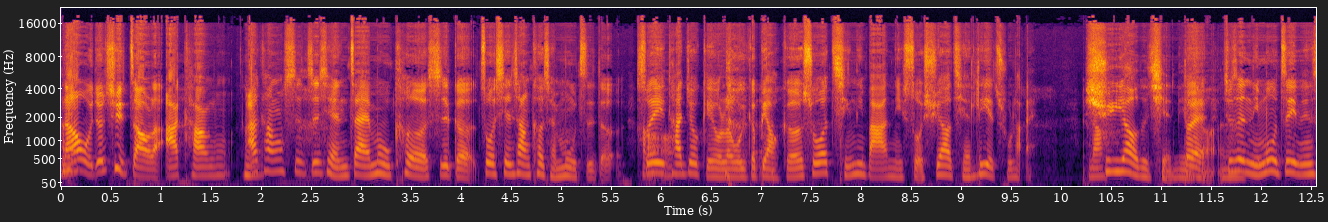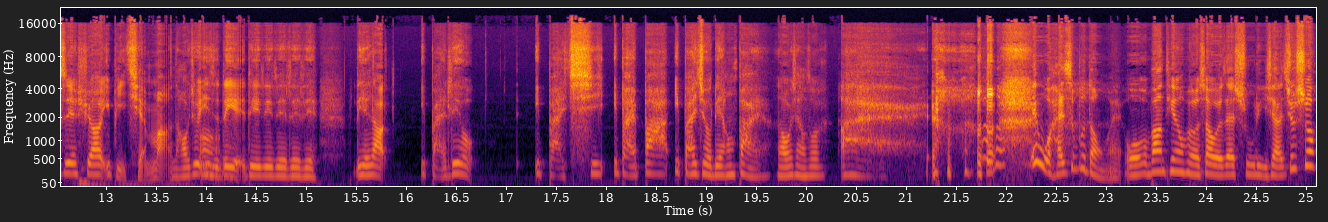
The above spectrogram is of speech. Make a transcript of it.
然后我就去找了阿康，阿康是之前在慕课是个做线上课程募资的，所以他就给了我一个表格，说：“请你把你所需要钱列出来。”需要的钱列对，就是你募资一定是需要一笔钱嘛，然后就一直列列列列列列列到一百六。一百七、一百八、一百九、两百，然后我想说，哎，哎，我还是不懂哎，我我帮听众朋友稍微再梳理一下，就是说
